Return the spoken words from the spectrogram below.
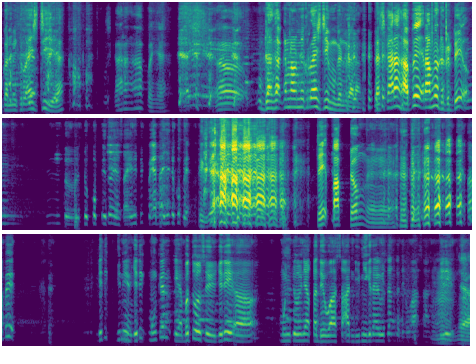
bukan micro SD ya. Sekarang apa ya? Eh, udah nggak kenal micro SD mungkin sekarang. Dan sekarang HP RAM-nya udah gede kok. Hmm, cukup itu ya saya ini VPN aja cukup ya. Dek, pap dong. Eh. Ya, tapi jadi gini jadi mungkin ya betul sih jadi eh, munculnya kedewasaan dini kita bisa kedewasaan jadi Hmm, ya.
